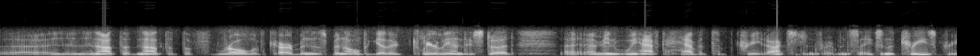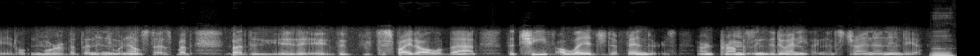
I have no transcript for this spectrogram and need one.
Uh, not that not that the role of carbon has been altogether clearly understood. Uh, I mean, we have to have it to create oxygen, for heaven's sakes, and the trees create more of it than anyone else does. But but it, it, it, despite all of that, the chief alleged offenders aren't promising to do anything. It's China and India. Mm.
